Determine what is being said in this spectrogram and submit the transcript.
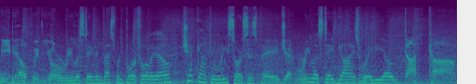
Need help with your real estate investment portfolio? Check out the resources page at realestateguysradio.com.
